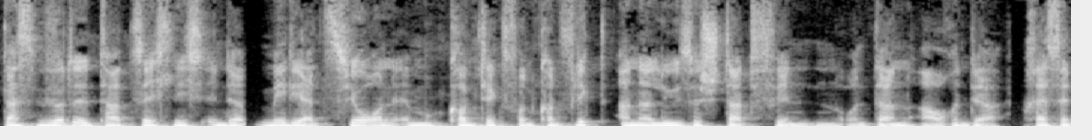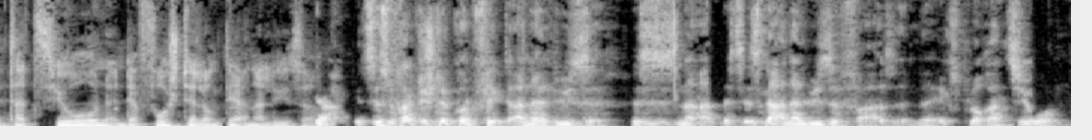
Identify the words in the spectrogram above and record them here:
Das würde tatsächlich in der Mediation im Kontext von Konfliktanalyse stattfinden und dann auch in der Präsentation, in der Vorstellung der Analyse. Ja, es ist praktisch eine Konfliktanalyse. Es ist eine, es ist eine Analysephase, eine Exploration.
